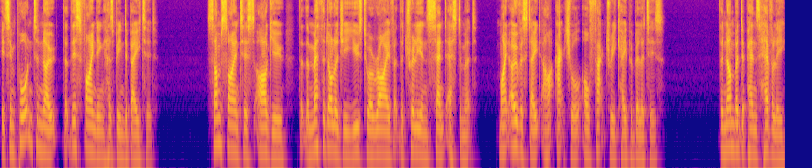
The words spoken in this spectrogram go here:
it's important to note that this finding has been debated. Some scientists argue that the methodology used to arrive at the trillion scent estimate might overstate our actual olfactory capabilities. The number depends heavily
